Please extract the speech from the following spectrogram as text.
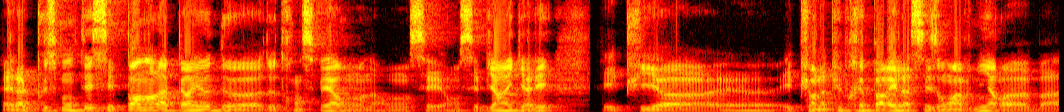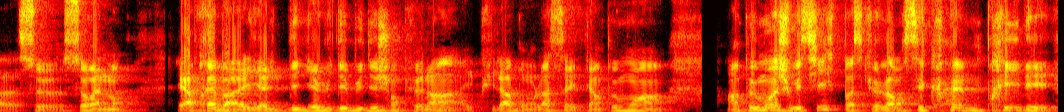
elle a le plus monté. C'est pendant la période de, de transfert où on, s'est on s'est bien régalé et puis euh, et puis on a pu préparer la saison à venir euh, bah, sereinement. Et après bah il y a, y a eu le début des championnats et puis là bon là ça a été un peu moins un peu moins jouissif parce que là, on s'est quand même pris des,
